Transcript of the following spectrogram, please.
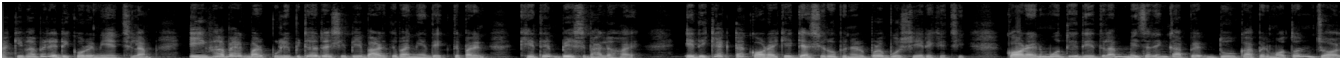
একইভাবে রেডি করে নিয়েছিলাম। এইভাবে একবার পুলি পিঠার রেসিপি বাড়িতে বানিয়ে দেখতে পারেন, খেতে বেশ ভালো হয়। এদিকে একটা কড়াইকে গ্যাসের ওভেনের উপরে বসিয়ে রেখেছি। কড়াইয়ের মধ্যে দিয়ে দিলাম মেজারিং কাপের দু কাপের মতন জল।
